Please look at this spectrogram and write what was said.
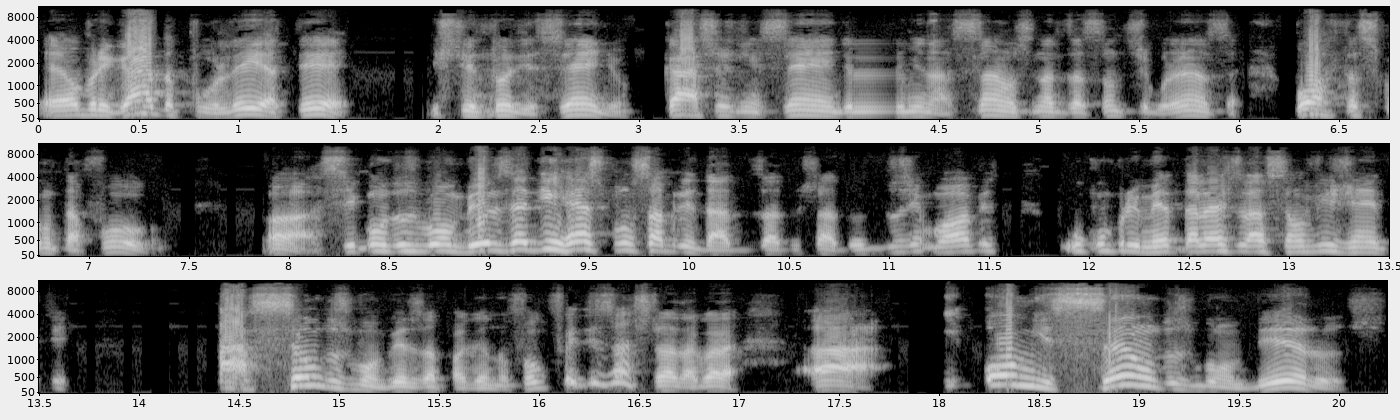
é obrigado por lei a ter extintor de incêndio, caixas de incêndio, iluminação, sinalização de segurança, portas conta-fogo. segundo os bombeiros, é de responsabilidade dos administradores dos imóveis o cumprimento da legislação vigente. A ação dos bombeiros apagando fogo foi desastrada. Agora, a omissão dos bombeiros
